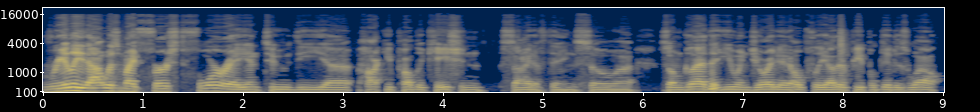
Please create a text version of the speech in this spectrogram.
really that was my first foray into the uh, hockey publication side of things. So uh, so I'm glad that you enjoyed it. Hopefully, other people did as well.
